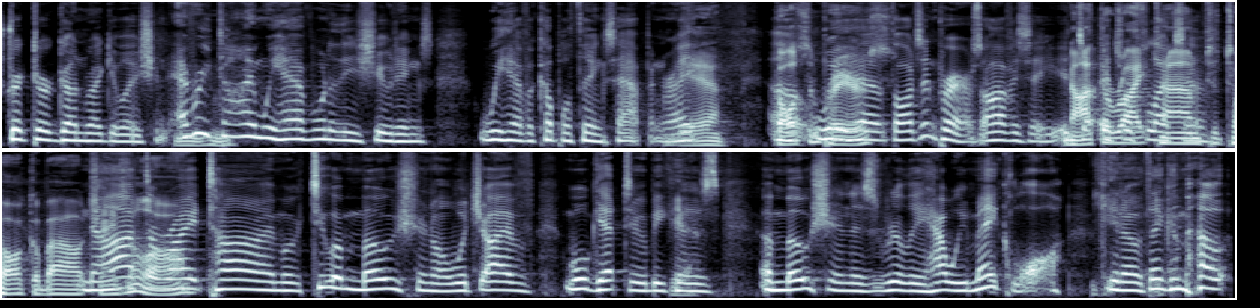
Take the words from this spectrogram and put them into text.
stricter gun regulation. Every Mm-hmm. time we have one of these shootings, we have a couple things happen, right? Yeah. Thoughts and we prayers. have thoughts and prayers. Obviously, it's, Not the right time to talk about Not the the right time or too emotional, which I've we'll get to because emotion is really how we make law. You know, think about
